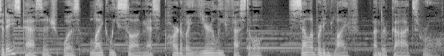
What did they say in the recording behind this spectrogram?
Today's passage was likely sung as part of a yearly festival celebrating life under God's rule.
